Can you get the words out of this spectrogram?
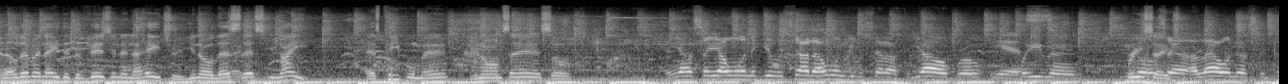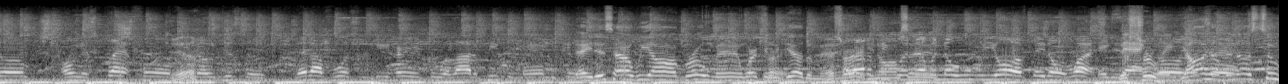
And eliminate the division and the hatred. You know, let's let's unite as people, man. You know what I'm saying? So And y'all say y'all want to give a shout out. I want to give a shout out to y'all, bro. Yeah. For even, you know what I'm Appreciate saying, allowing us to come on this platform. Yeah. You know, just to let our voices be heard through a lot of people, man. Because Hey, this how we all grow, man. Working right. together, man. That's right. a right. lot of You know people what I'm never know who we are if they don't watch. Exactly. It's true. You know y'all I'm helping us too.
